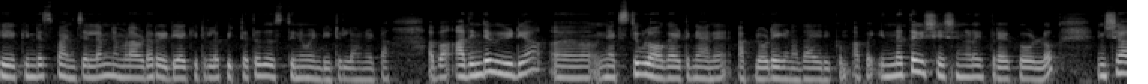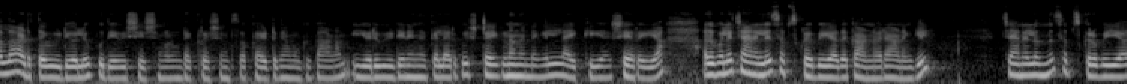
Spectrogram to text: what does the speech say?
കേക്കിന്റെ സ്പഞ്ചെല്ലാം നമ്മളവിടെ റെഡിയാക്കിയിട്ടുള്ള പിറ്റത്തെ ദിവസത്തിന് വേണ്ടിയിട്ടുള്ളതാണ് കേട്ടോ. അപ്പോൾ അതിന്റെ വീഡിയോ നെക്സ്റ്റ് വ്ളോഗായിട്ട് ഞാൻ അപ്ലോഡ് ചെയ്യണതായിരിക്കും. അപ്പോൾ ഇന്നത്തെ വിശേഷങ്ങൾ ഇത്രയൊക്കെ ഉള്ളൂ. ഇൻഷാല്ല അടുത്ത വീഡിയോയിൽ പുതിയ വിശേഷങ്ങളും ഡെക്കറേഷൻസും ഒക്കെ ആയിട്ട് നമുക്ക് കാണാം. ഈ ഒരു വീഡിയോ നിങ്ങൾക്ക് എല്ലാവർക്കും ഇഷ്ടമായിക്കണമെന്നുണ്ടെങ്കിൽ ഉണ്ടെങ്കിൽ ലൈക്ക് ചെയ്യുക ഷെയർ ചെയ്യുക. അതുപോലെ ചാനൽ സബ്സ്ക്രൈബ് ചെയ്യാതെ കാണുന്നവരാണെങ്കിൽ ഒന്ന് സബ്സ്ക്രൈബ് ചെയ്യുക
